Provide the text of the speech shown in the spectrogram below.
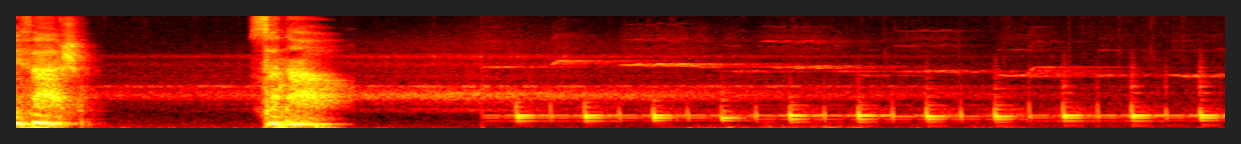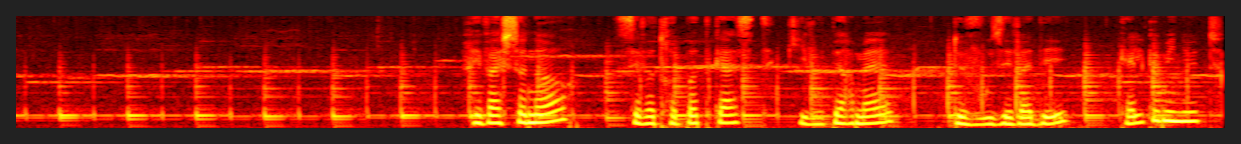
Rivage sonore. Rivage sonore, c'est votre podcast qui vous permet de vous évader quelques minutes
